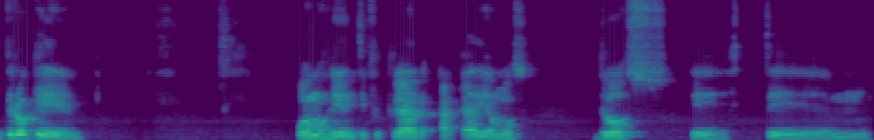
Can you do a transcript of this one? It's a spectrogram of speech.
Y creo que podemos identificar acá, digamos, dos, este,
